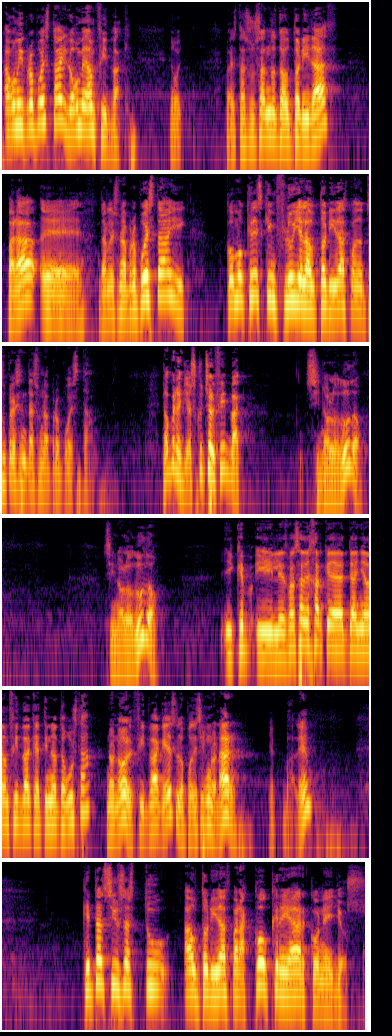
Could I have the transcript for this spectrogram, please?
hago mi propuesta y luego me dan feedback. Digo, estás usando tu autoridad para eh, darles una propuesta y ¿cómo crees que influye la autoridad cuando tú presentas una propuesta? No, pero yo escucho el feedback. Si no lo dudo. Si no lo dudo. ¿Y, ¿Y les vas a dejar que te añadan feedback que a ti no te gusta? No, no, el feedback es, lo puedes ignorar. ¿Vale? ¿Qué tal si usas tu autoridad para co-crear con ellos?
